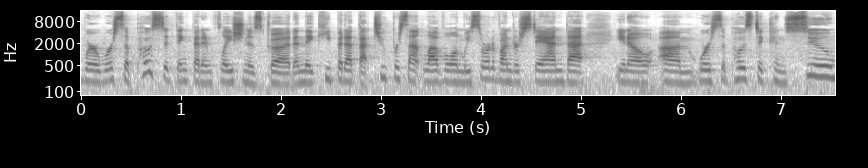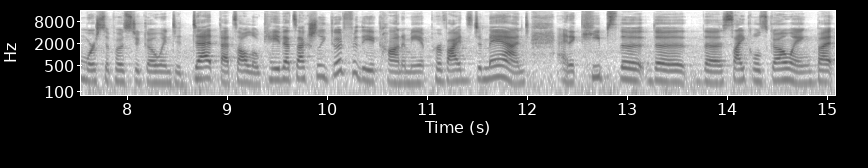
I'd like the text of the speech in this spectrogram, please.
where we're supposed to think that inflation is good, and they keep it at that two percent level, and we sort of understand that you know um, we're supposed to consume, we're supposed to go into debt. That's all okay. That's actually good for the economy. It provides demand and it keeps the the the cycles going. But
